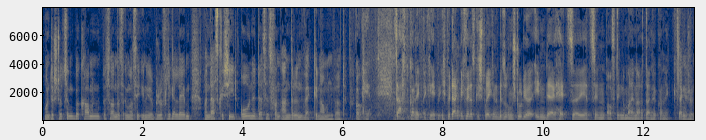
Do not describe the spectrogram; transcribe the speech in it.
Unterstützung bekommen, besonders irgendwas in ihrem beruflichen Leben. Und das geschieht, ohne dass es von anderen weggenommen wird. Okay. Sagt Connect McCabe. Ich bedanke mich für das Gespräch und den Besuch im Studio in der Hetze jetzt hin auf den Gemeinderat. Danke, Connect. Dankeschön.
